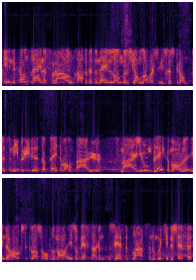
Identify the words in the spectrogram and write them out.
in de kantlijn het verhaal. Hoe gaat het met de Nederlanders? Jan Lammers is gestrand met zijn hybride, dat weten we al een paar uur. Maar Jeroen Blekemolen in de hoogste klasse op Le Mans is op weg naar een zesde plaats. En dan moet je beseffen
